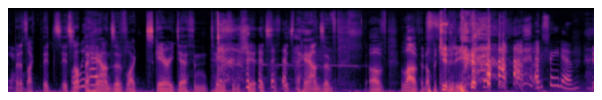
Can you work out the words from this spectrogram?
Yeah. But it's like it's it's Well, not the hounds of like scary death and teeth and shit. It's it's the hounds of of love and opportunity. and freedom.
